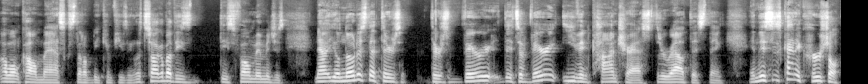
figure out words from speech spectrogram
I won't call masks. That'll be confusing. Let's talk about these these foam images. Now you'll notice that there's there's very it's a very even contrast throughout this thing and this is kind of crucial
